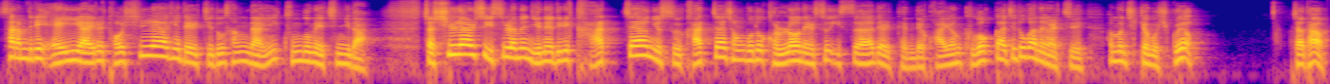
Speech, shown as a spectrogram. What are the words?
사람들이 AI를 더 신뢰하게 될지도 상당히 궁금해집니다. 자, 신뢰할 수 있으려면 얘네들이 가짜 뉴스, 가짜 정보도 걸러낼 수 있어야 될 텐데 과연 그것까지도 가능할지 한번 지켜보시고요. 자, 다음.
